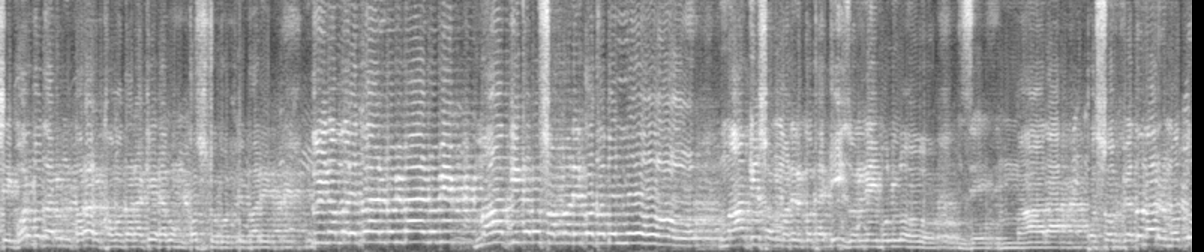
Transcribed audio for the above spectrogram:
সে করার ক্ষমতা রাখে এবং কষ্ট করতে পারে। দুই নম্বরে নবী, মায়ের নবী কেন সম্মানের কথা বলল? সম্মানের কথা এই জন্যই বলল যে, মারা প্রসব বেদনার মতো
